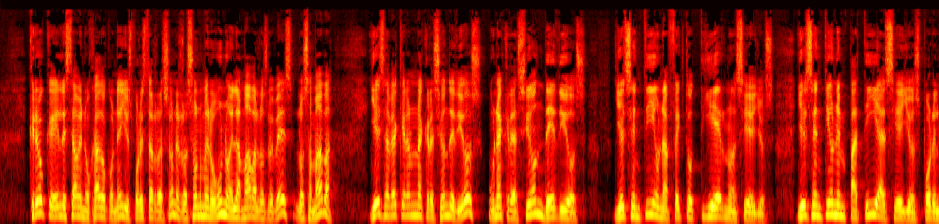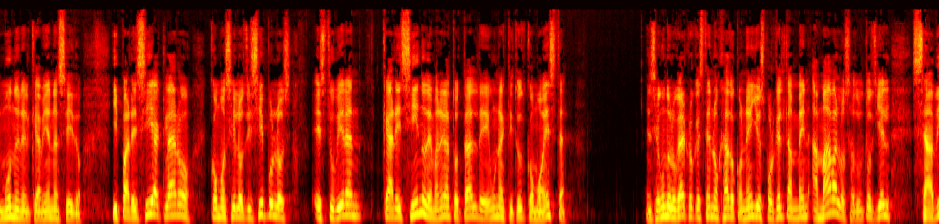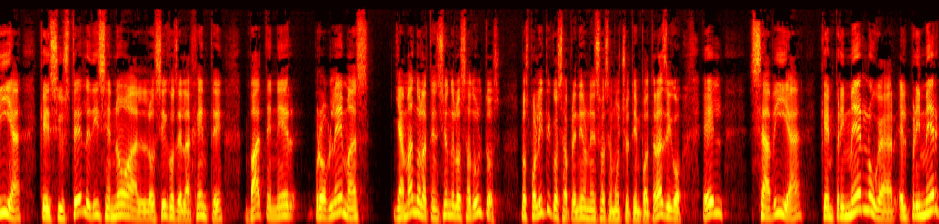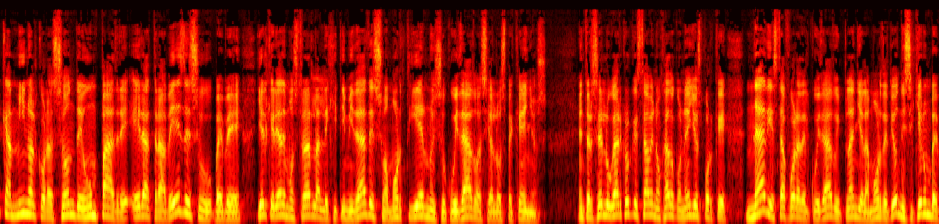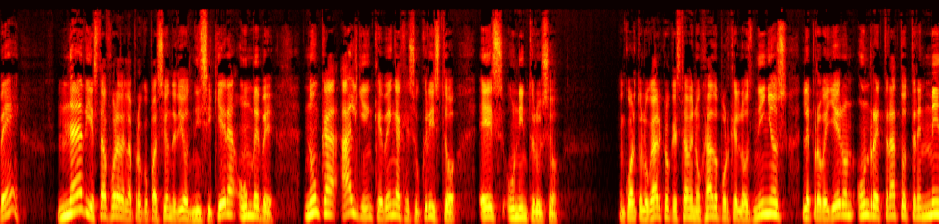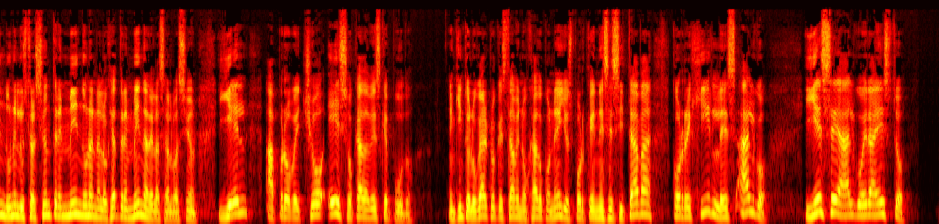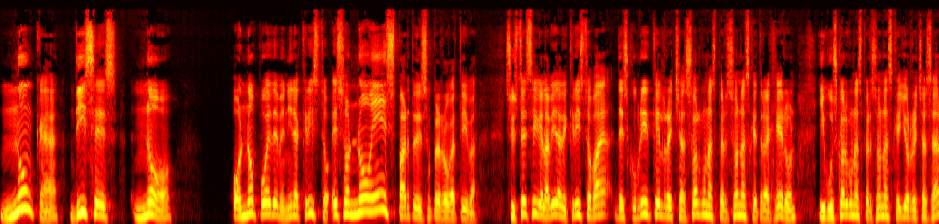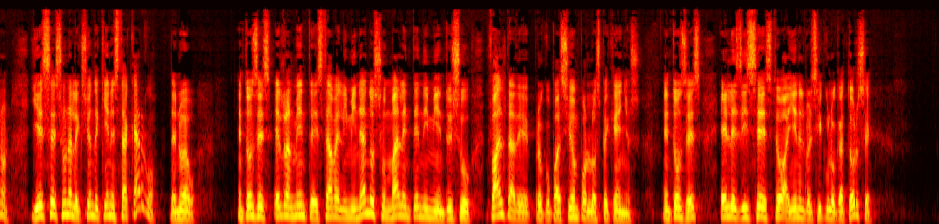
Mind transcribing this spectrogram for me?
creo que él estaba enojado con ellos por estas razones. Razón número uno, él amaba a los bebés, los amaba. Y él sabía que eran una creación de Dios, una creación de Dios. Y él sentía un afecto tierno hacia ellos. Y él sentía una empatía hacia ellos por el mundo en el que habían nacido. Y parecía, claro, como si los discípulos estuvieran careciendo de manera total de una actitud como esta. En segundo lugar, creo que está enojado con ellos porque él también amaba a los adultos y él sabía que si usted le dice no a los hijos de la gente, va a tener problemas llamando la atención de los adultos. Los políticos aprendieron eso hace mucho tiempo atrás. Digo, él sabía que en primer lugar, el primer camino al corazón de un padre era a través de su bebé, y él quería demostrar la legitimidad de su amor tierno y su cuidado hacia los pequeños. En tercer lugar, creo que estaba enojado con ellos porque nadie está fuera del cuidado y plan y el amor de Dios, ni siquiera un bebé. Nadie está fuera de la preocupación de Dios, ni siquiera un bebé. Nunca alguien que venga a Jesucristo es un intruso. En cuarto lugar, creo que estaba enojado porque los niños le proveyeron un retrato tremendo, una ilustración tremenda, una analogía tremenda de la salvación. Y él aprovechó eso cada vez que pudo. En quinto lugar, creo que estaba enojado con ellos porque necesitaba corregirles algo. Y ese algo era esto. Nunca dices no o no puede venir a Cristo. Eso no es parte de su prerrogativa. Si usted sigue la vida de Cristo, va a descubrir que Él rechazó algunas personas que trajeron y buscó algunas personas que ellos rechazaron. Y esa es una lección de quién está a cargo, de nuevo. Entonces, Él realmente estaba eliminando su mal entendimiento y su falta de preocupación por los pequeños. Entonces, Él les dice esto ahí en el versículo 14.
